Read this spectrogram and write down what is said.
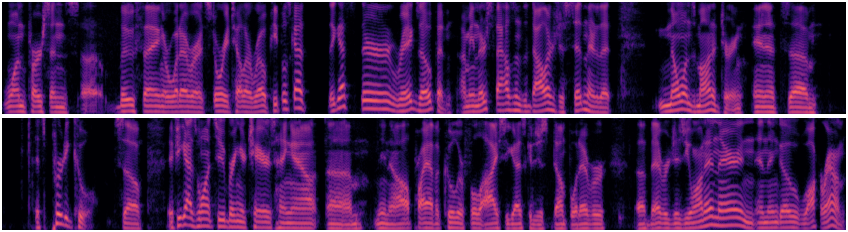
one person's uh, booth thing or whatever at Storyteller Row, people's got they got their rigs open. I mean, there's thousands of dollars just sitting there that no one's monitoring, and it's um, it's pretty cool. So if you guys want to bring your chairs, hang out, um, you know, I'll probably have a cooler full of ice. You guys could just dump whatever uh, beverages you want in there, and, and then go walk around.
